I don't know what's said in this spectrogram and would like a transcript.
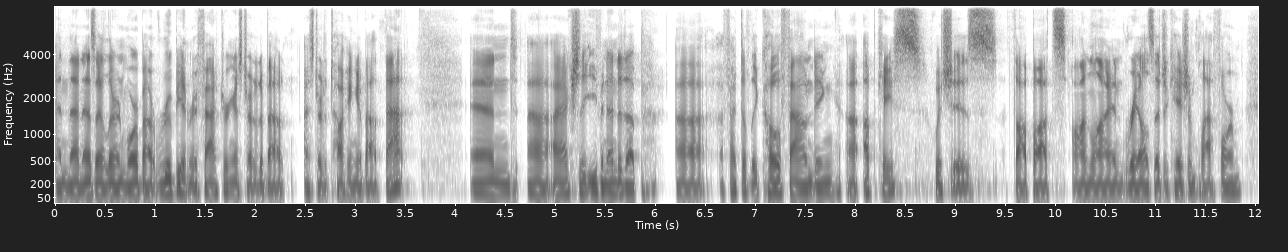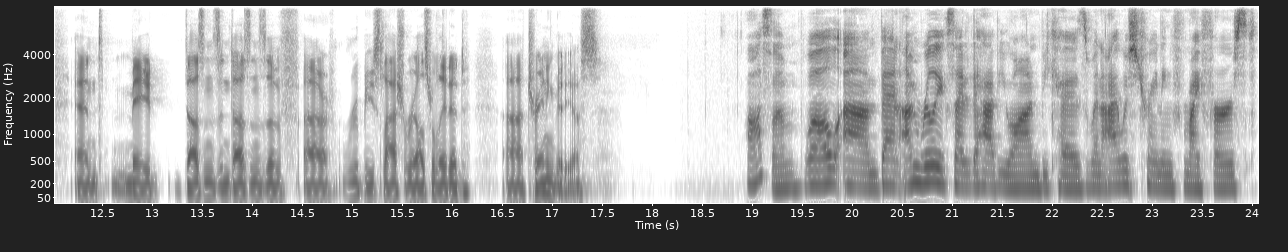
and then as I learned more about Ruby and refactoring, I started about I started talking about that. And uh, I actually even ended up uh, effectively co-founding uh, Upcase, which is Thoughtbot's online Rails education platform, and made dozens and dozens of uh, Ruby slash Rails related training videos. Awesome. Well, um, Ben, I'm really excited to have you on because when I was training for my first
